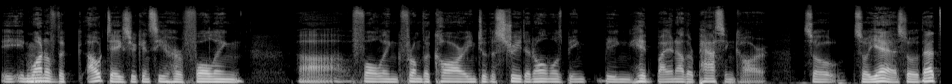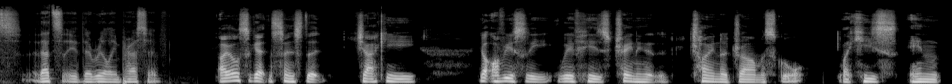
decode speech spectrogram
in one of the outtakes you can see her falling uh, falling from the car into the street and almost being being hit by another passing car. So so yeah, so that's that's they're really impressive. I also get the sense that Jackie, yeah, obviously with his training at the China Drama School, like he's in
